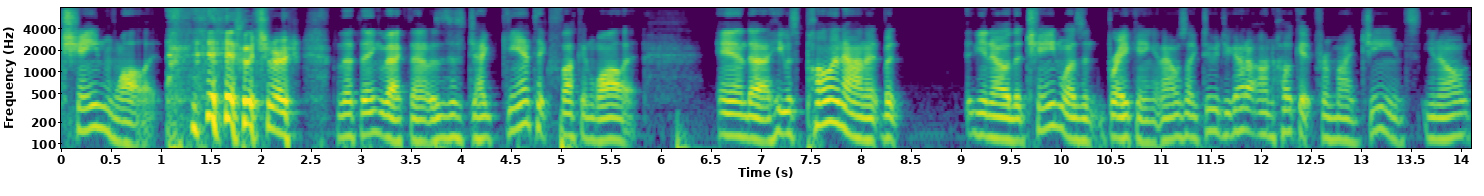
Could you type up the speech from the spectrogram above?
chain wallet, which were the thing back then. It was this gigantic fucking wallet, and uh, he was pulling on it, but you know the chain wasn't breaking, and I was like, dude, you got to unhook it from my jeans, you know,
